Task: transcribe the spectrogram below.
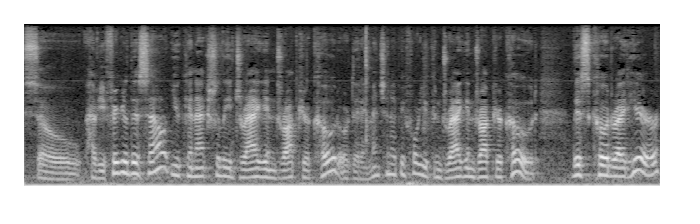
So have you figured this out? You can actually drag and drop your code, or did I mention it before? You can drag and drop your code. This code right here,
